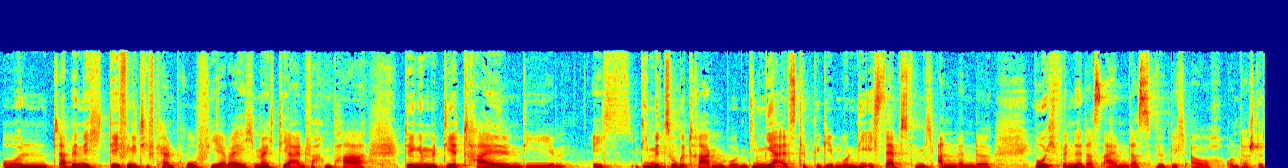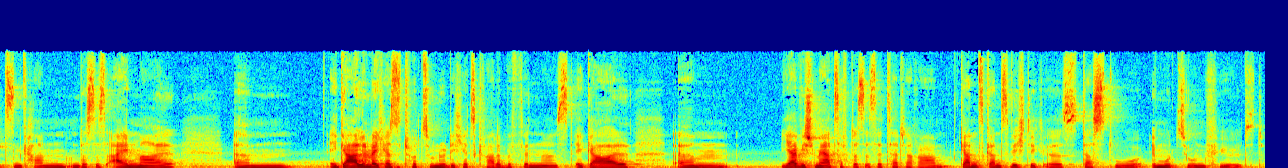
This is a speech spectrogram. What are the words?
und da bin ich definitiv kein Profi, aber ich möchte hier einfach ein paar Dinge mit dir teilen, die ich, die mir zugetragen wurden, die mir als Tipp gegeben wurden, die ich selbst für mich anwende, wo ich finde, dass einem das wirklich auch unterstützen kann. Und das ist einmal ähm, egal in welcher Situation du dich jetzt gerade befindest, egal ähm, ja, wie schmerzhaft das ist etc., ganz, ganz wichtig ist, dass du Emotionen fühlst,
